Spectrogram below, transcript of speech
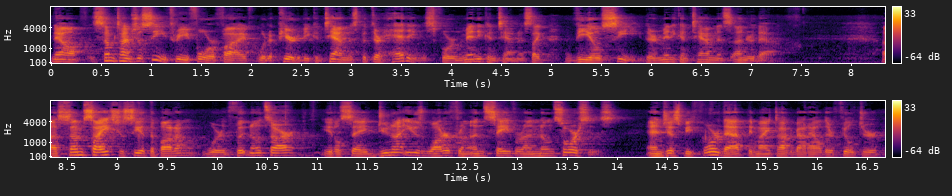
Now, sometimes you'll see three, four, or five would appear to be contaminants, but they're headings for many contaminants, like VOC. There are many contaminants under that. Uh, some sites you'll see at the bottom where the footnotes are, it'll say, do not use water from unsafe or unknown sources. And just before that, they might talk about how their filter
